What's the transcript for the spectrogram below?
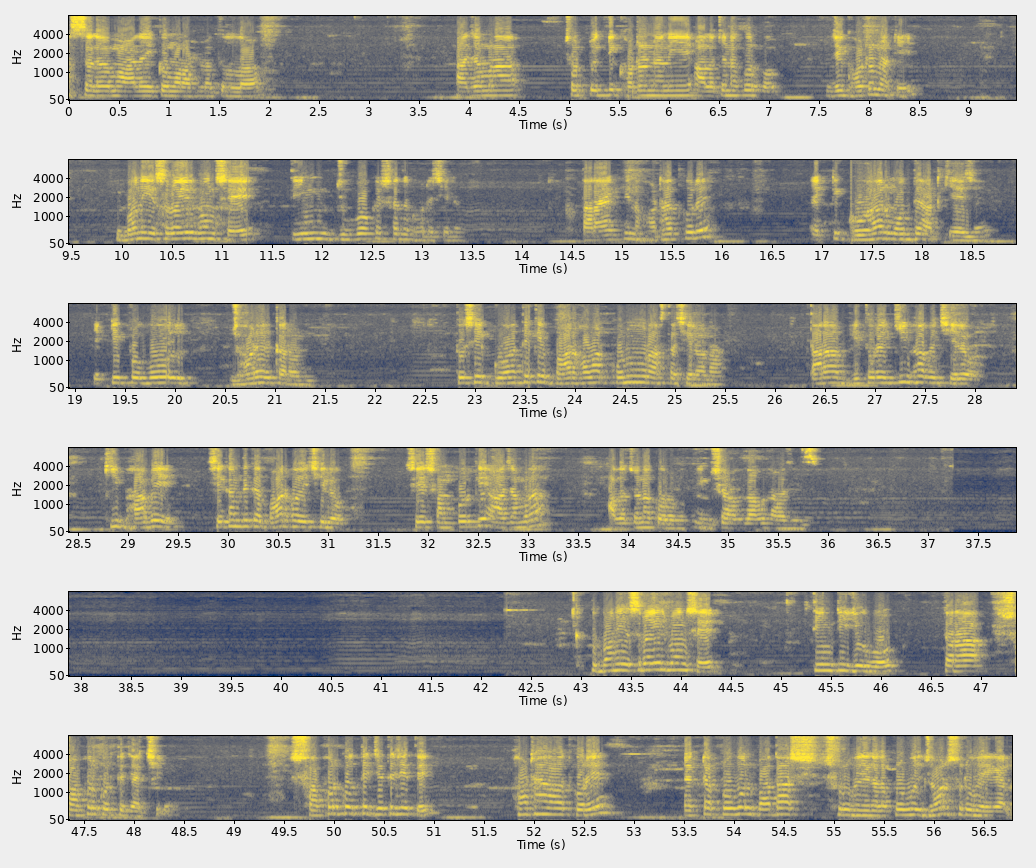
আসসালামু আলাইকুম রহমতুল্লাহ। আজ আমরা ছোট্ট একটি ঘটনা নিয়ে আলোচনা করব। যে ঘটনাটি বনি ইসরাইল বংশে তিন যুবকের সাথে ঘটেছিল। তারা একদিন হঠাৎ করে একটি গুহার মধ্যে আটকে যায়। একটি প্রবল ঝড়ের কারণে। তো সেই গুহা থেকে বার হওয়ার কোনো রাস্তা ছিল না। তারা ভিতরে কীভাবে ছিল, কীভাবে সেখান থেকে বার হয়েছিল, সে সম্পর্কে আজ আমরা আলোচনা করব, ইনশাআল্লাহ আজিজ। বনি ইসরাইল বংশের তিনটি যুবক তারা সফর করতে যাচ্ছিল। সফর করতে যেতে যেতে হঠাৎ করে একটা প্রবল বাতাস শুরু হয়ে গেল, প্রবল ঝড় শুরু হয়ে গেল।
